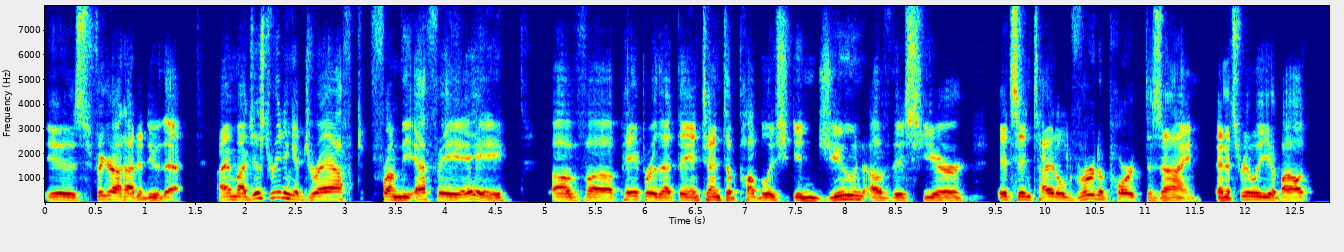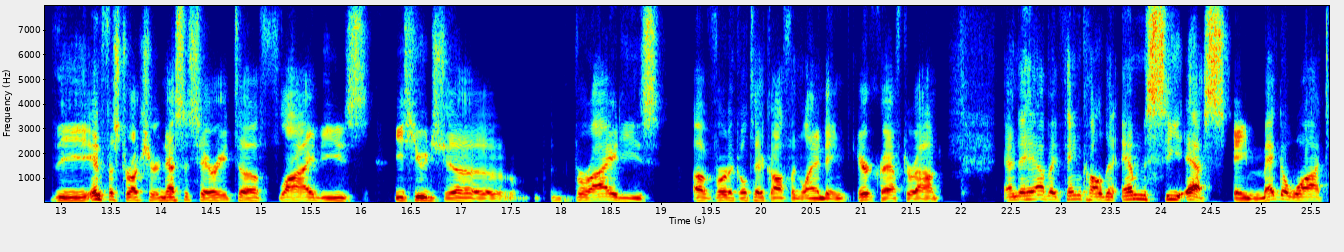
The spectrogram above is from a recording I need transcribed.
is figure out how to do that. I'm uh, just reading a draft from the FAA of a paper that they intend to publish in June of this year. It's entitled Vertiport Design, and it's really about the infrastructure necessary to fly these these huge uh, varieties of vertical takeoff and landing aircraft around. And they have a thing called an MCS, a megawatt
